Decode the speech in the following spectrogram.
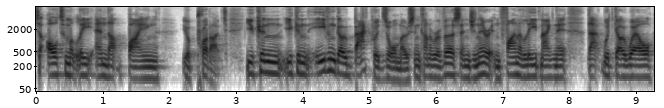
to ultimately end up buying your product. You can you can even go backwards almost and kind of reverse engineer it and find a lead magnet that would go well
